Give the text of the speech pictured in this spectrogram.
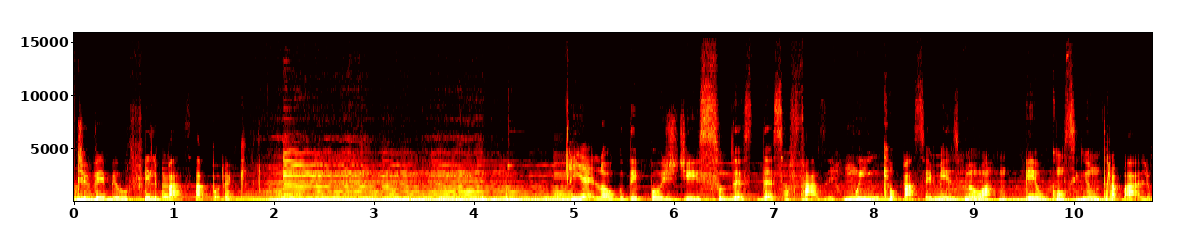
de ver meu filho passar por aqui. E aí, logo depois disso, dessa fase ruim que eu passei mesmo, eu, eu consegui um trabalho,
